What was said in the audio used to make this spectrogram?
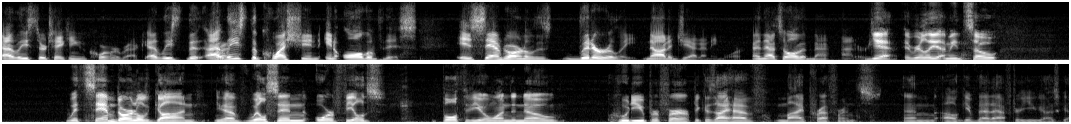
at least they're taking a quarterback. At least the at Right. least the question in all of this is Sam Darnold is literally not a Jet anymore, and that's all that matters. Yeah, it really. I mean, so with Sam Darnold gone, you have Wilson or Fields. Both of you, I wanted to know who do you prefer because I have my preference, and I'll give that after you guys go.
